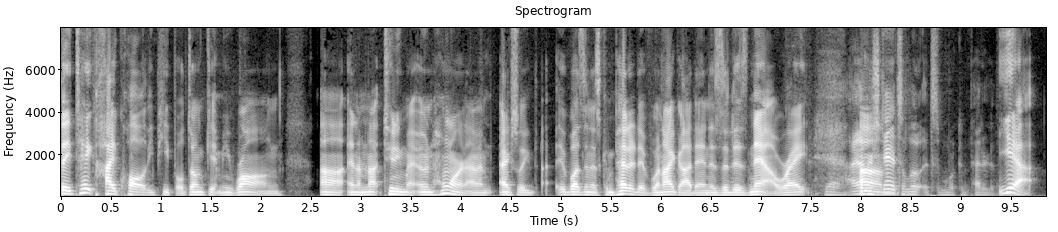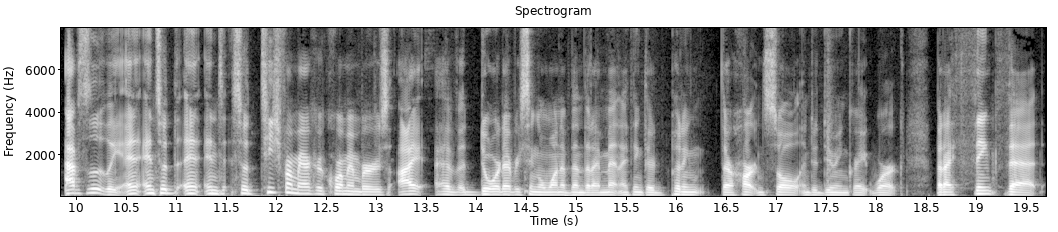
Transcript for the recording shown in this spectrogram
they take high quality people. Don't get me wrong. Uh, and I'm not tuning my own horn. I'm actually, it wasn't as competitive when I got in as it is now, right? Yeah, I understand it's a little it's more competitive. Yeah, absolutely. And and so and, and so Teach for America corps members, I have adored every single one of them that I met, and I think they're putting their heart and soul into doing great work. But I think that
